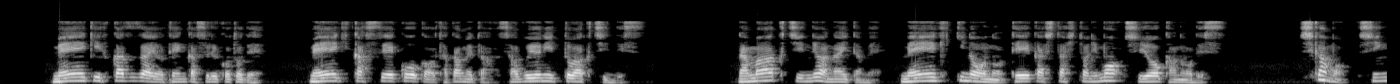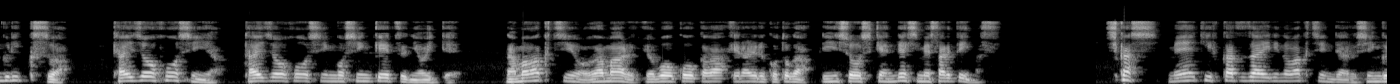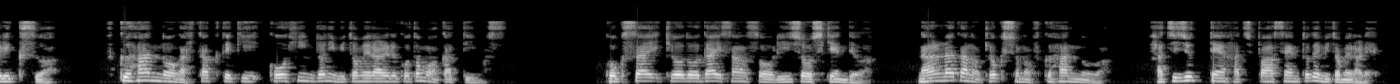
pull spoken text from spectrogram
免疫賦活剤を添加することで、免疫活性効果を高めたサブユニットワクチンです。生ワクチンではないため、免疫機能の低下した人にも使用可能です。しかも、シングリックスは、帯状疱疹や帯状疱疹後神経痛において、生ワクチンを上回る予防効果が得られることが臨床試験で示されています。しかし、免疫不活剤入りのワクチンであるシングリックスは、副反応が比較的高頻度に認められることも分かっています。国際共同第3層臨床試験では、何らかの局所の副反応は80.8%で認められ、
